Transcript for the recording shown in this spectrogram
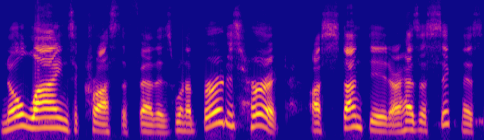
no lines across the feathers. When a bird is hurt or stunted or has a sickness,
